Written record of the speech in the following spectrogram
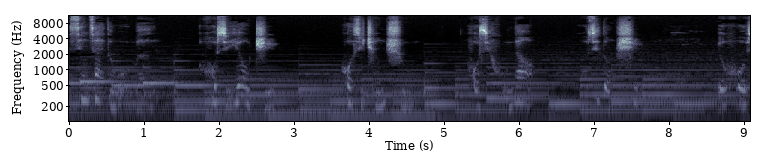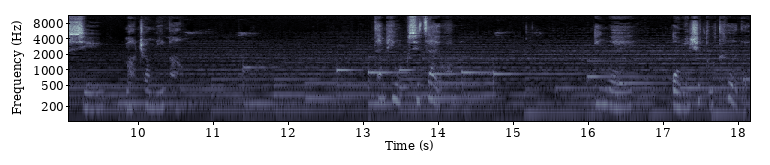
现在的我们，或许幼稚，或许成熟，或许胡闹，或许懂事，又或许莽撞迷茫。但并无需在乎，因为我们是独特的，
